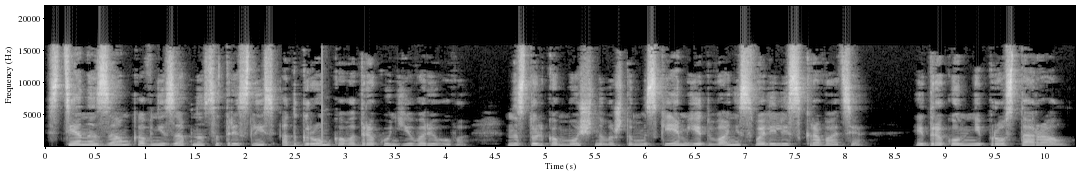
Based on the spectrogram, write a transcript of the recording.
Стены замка внезапно сотряслись от громкого драконьего рева – настолько мощного, что мы с Кеем едва не свалились с кровати. И дракон не просто орал,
